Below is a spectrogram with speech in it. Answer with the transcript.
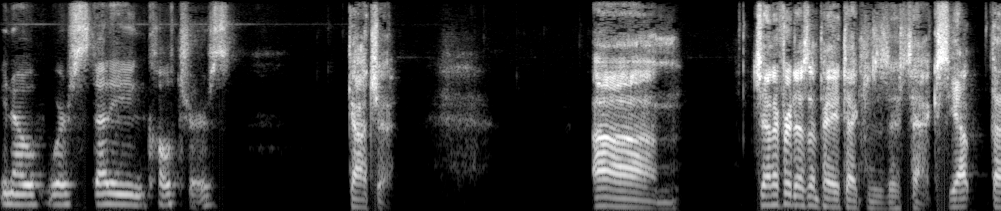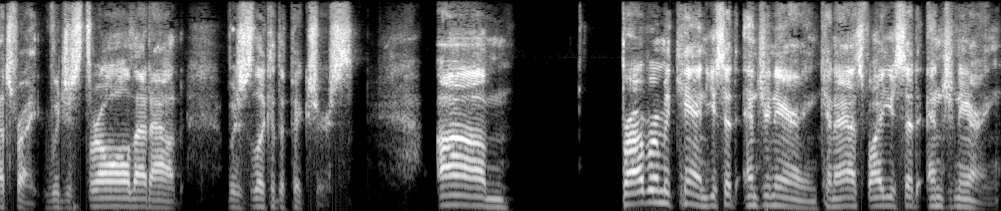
you know, we're studying cultures. Gotcha. Um, Jennifer doesn't pay attention to the text. Yep, that's right. We just throw all that out. We just look at the pictures. Um, Barbara McCann, you said engineering. Can I ask why you said engineering?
